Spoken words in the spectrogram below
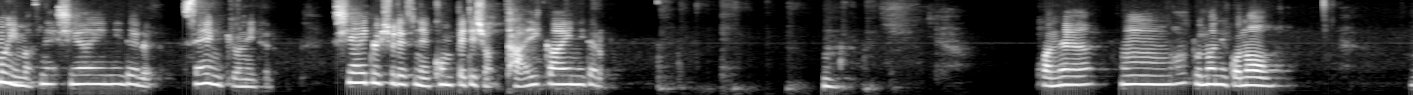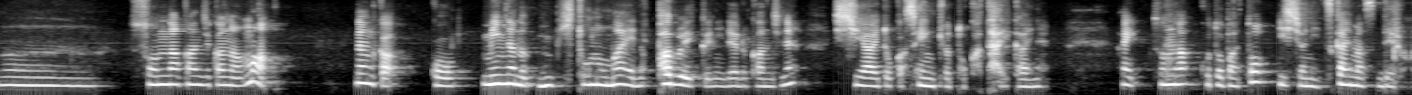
もう言いますね。試合に出る。選挙に出る。試合と一緒ですね。コンペティション。大会に出る。うん。とかね。うん、あと何かな。うん、そんな感じかな。まあ、なんか、こう、みんなの人の前のパブリックに出る感じね。試合とか選挙とか大会ね。はい。そんな言葉と一緒に使います。出る。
